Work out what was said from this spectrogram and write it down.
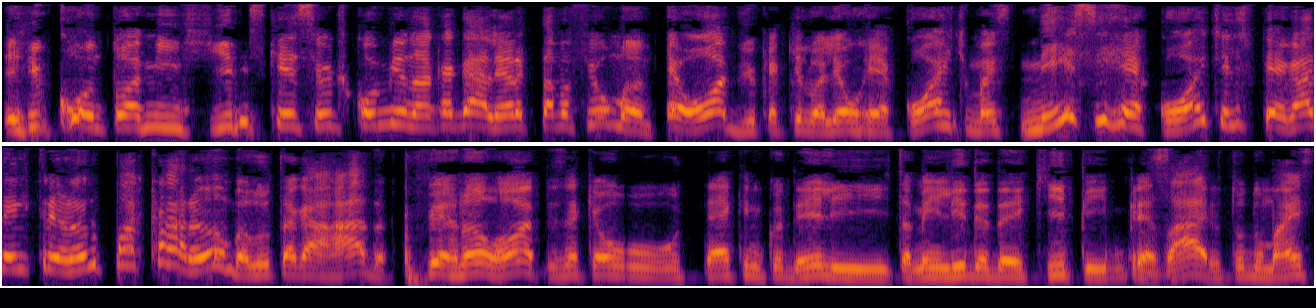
ele contou a mentira e esqueceu de combinar com a galera que tava filmando. É óbvio que aquilo ali é um recorte, mas nesse recorte eles pegaram ele treinando pra caramba luta agarrada. O Fernando Lopes, né, que é o, o técnico dele e também líder da equipe, empresário tudo mais,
